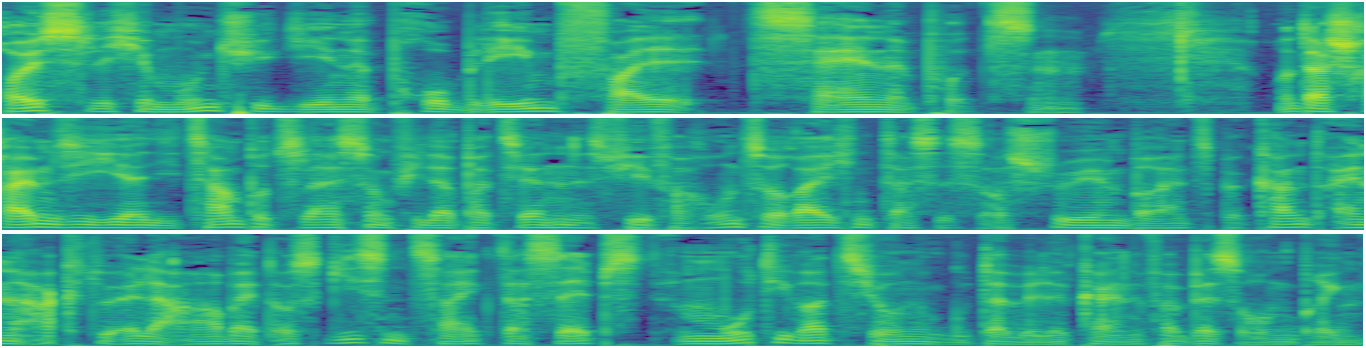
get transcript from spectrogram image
häusliche Mundhygiene, Problemfall Zähneputzen. Und da schreiben sie hier, die Zahnputzleistung vieler Patienten ist vielfach unzureichend. Das ist aus Studien bereits bekannt. Eine aktuelle Arbeit aus Gießen zeigt, dass selbst Motivation und guter Wille keine Verbesserung bringen.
